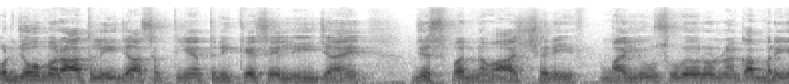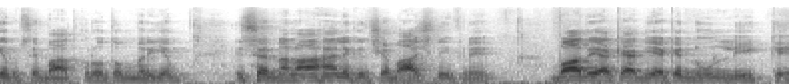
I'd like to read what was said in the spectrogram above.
और जो मरात ली जा सकती हैं, तरीके से ली जाएँ, जिस पर नवाज़ शरीफ मायूस हुए और उन्होंने कहा मरीम से बात करो तो मरीम इससे नला है, लेकिन शहबाज शरीफ ने वादया कह दिया कि नून लीग के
